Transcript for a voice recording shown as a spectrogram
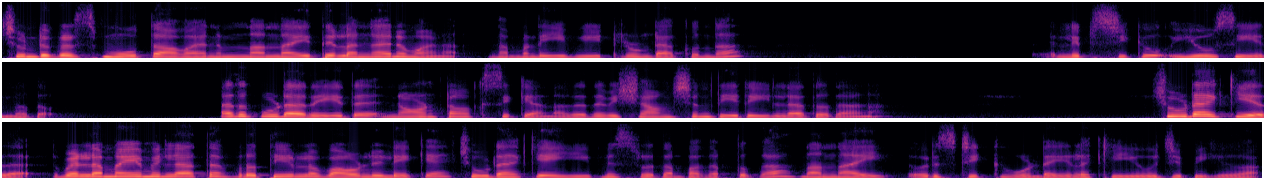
ചുണ്ടുകൾ സ്മൂത്ത് ആവാനും നന്നായി തിളങ്ങാനുമാണ് നമ്മൾ ഈ വീട്ടിലുണ്ടാക്കുന്ന ലിപ്സ്റ്റിക്ക് യൂസ് ചെയ്യുന്നത്. അതുകൂടാതെ ഇത് നോൺ ടോക്സിക് ആണ്. അതായത് വിഷാംശം തീരെ ഇല്ലാത്തതാണ്. ചൂടാക്കിയത്. വെള്ളമയമില്ലാത്ത വൃത്തിയുള്ള ബൗളിലേക്ക് ചൂടാക്കിയ ഈ മിശ്രിതം പകർത്തുക. നന്നായി ഒരു സ്റ്റിക്ക് കൊണ്ട് ഇളക്കി യോജിപ്പിക്കുക.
